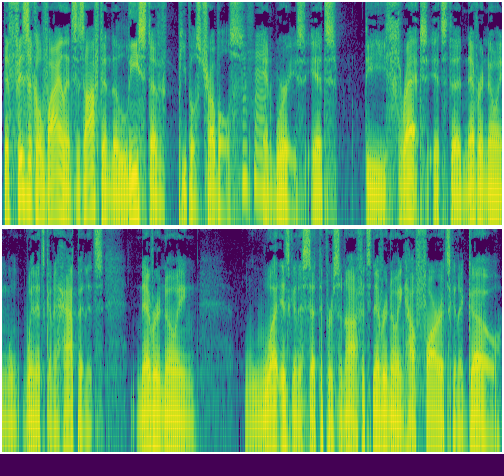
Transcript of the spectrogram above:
the physical violence is often the least of people's troubles mm-hmm. and worries. It's the threat, it's the never knowing when it's going to happen, it's never knowing what is going to set the person off, it's never knowing how far it's going to go.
